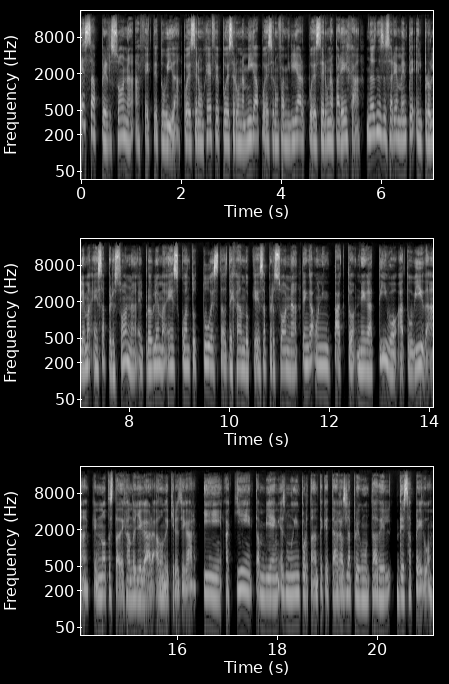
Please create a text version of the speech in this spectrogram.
esa persona afecte tu vida. Puede ser un jefe, puede ser una amiga, puede ser un familiar, puede ser una pareja. No es necesariamente el problema esa persona, el problema es cuánto tú estás dejando que esa persona tenga un impacto negativo a tu vida que no te está dejando llegar a donde quieres llegar. Y aquí también es muy importante que te hagas la pregunta del desapego.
